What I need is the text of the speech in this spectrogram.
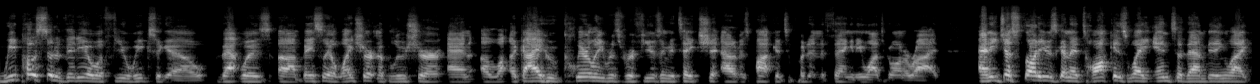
we posted a video a few weeks ago that was um, basically a white shirt and a blue shirt, and a, a guy who clearly was refusing to take shit out of his pocket to put it in the thing, and he wanted to go on a ride, and he just thought he was going to talk his way into them being like.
